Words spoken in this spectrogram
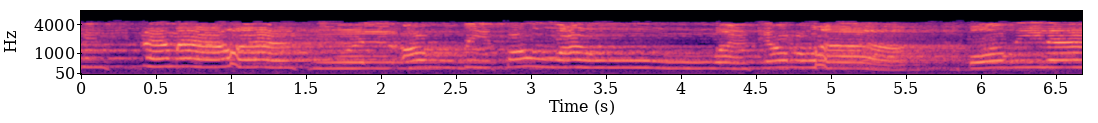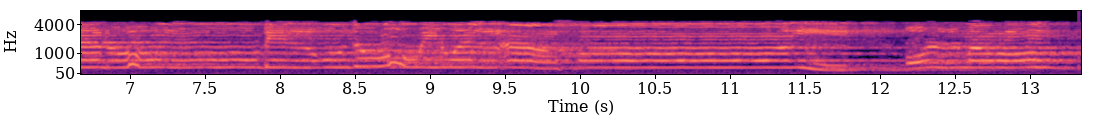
في السماوات والأرض طوعا وكرها وظلالهم بالغدو والآصال. قل من رب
